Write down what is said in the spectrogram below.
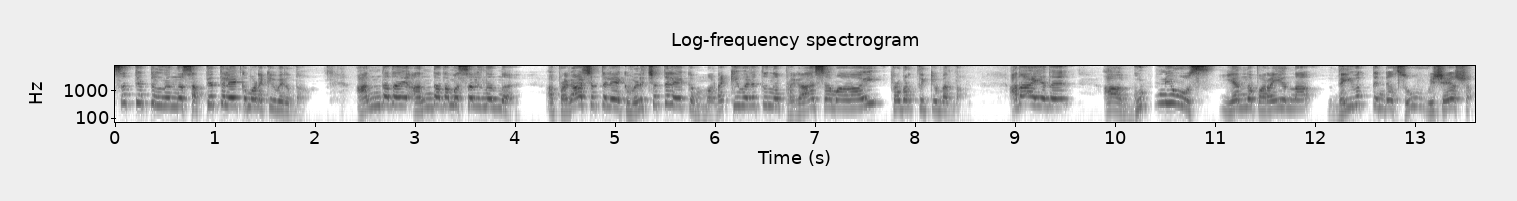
സത്യത്തിൽ നിന്ന് സത്യത്തിലേക്ക് മടക്കി വരുന്ന അന്ധത അന്ധതമസിൽ നിന്ന് ആ പ്രകാശത്തിലേക്ക് വെളിച്ചത്തിലേക്ക് മടക്കി വരുത്തുന്ന പ്രകാശമായി പ്രവർത്തിക്കുമെന്നാണ് അതായത് ആ ഗുഡ് ന്യൂസ് എന്ന് പറയുന്ന ദൈവത്തിന്റെ സുവിശേഷം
